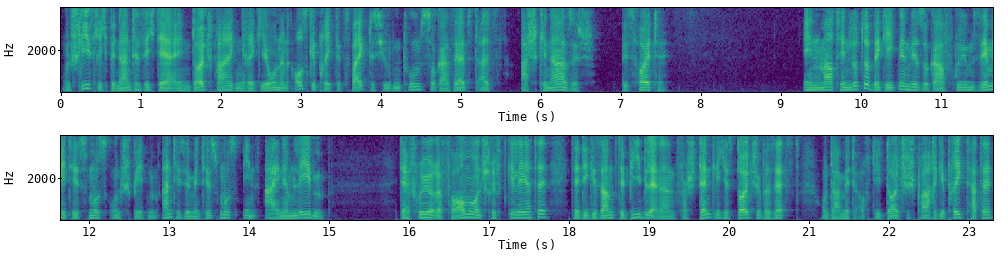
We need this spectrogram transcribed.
Und schließlich benannte sich der in deutschsprachigen Regionen ausgeprägte Zweig des Judentums sogar selbst als Aschkenasisch bis heute. In Martin Luther begegnen wir sogar frühem Semitismus und spätem Antisemitismus in einem Leben. Der frühe Reformer und Schriftgelehrte, der die gesamte Bibel in ein verständliches Deutsch übersetzt und damit auch die deutsche Sprache geprägt hatte,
